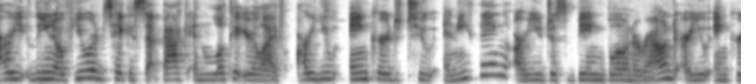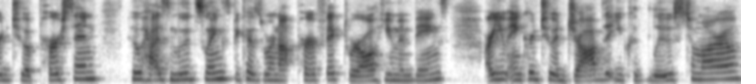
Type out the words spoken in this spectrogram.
Are you you know if you were to take a step back and look at your life are you anchored to anything? Are you just being blown around? Are you anchored to a person who has mood swings because we're not perfect we're all human beings? Are you anchored to a job that you could lose tomorrow?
